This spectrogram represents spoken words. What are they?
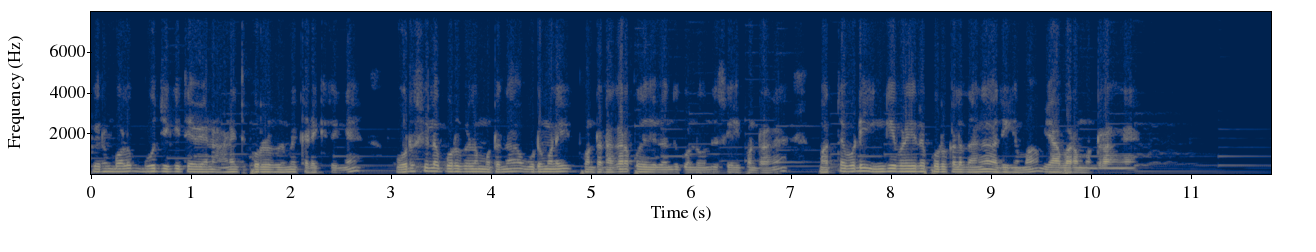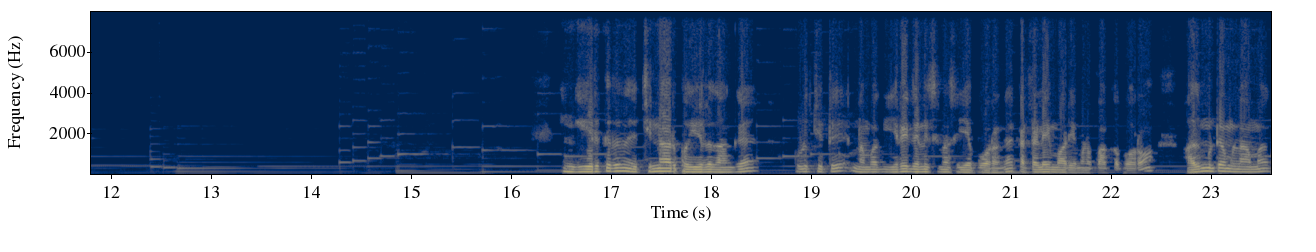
பெரும்பாலும் பூஜைக்கு தேவையான அனைத்து பொருள்களுமே கிடைக்குதுங்க. ஒரு சில பொருட்களை மட்டும்தான் உடுமலை போன்ற நகரப்பகுதியிலேருந்து கொண்டு வந்து சேல் பண்ணுறாங்க மற்றபடி இங்கே விளையிற பொருட்களை தாங்க அதிகமாக வியாபாரம் பண்ணுறாங்க இங்கே இருக்கிறது சின்னார் பகுதியில் தாங்க குளிச்சுட்டு நம்ம இறை தரிசனம் செய்ய போகிறாங்க கட்டளை மாரியம்மனை பார்க்க போகிறோம் அது மட்டும் இல்லாமல்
